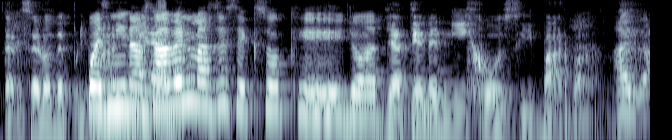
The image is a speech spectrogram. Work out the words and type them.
tercero de primaria. Pues mira, Mira. saben más de sexo que yo. a- Ya tienen hijos y barba. Ay, ay,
